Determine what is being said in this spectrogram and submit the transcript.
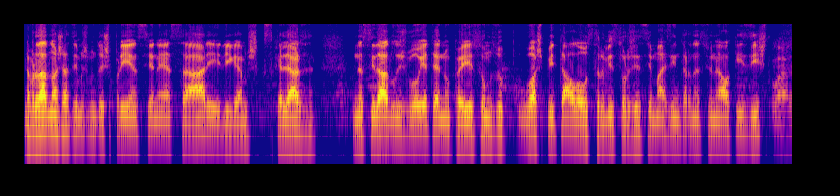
Na verdade, nós já temos muita experiência nessa área e digamos que se calhar na cidade de Lisboa e até no país somos o, o hospital ou o serviço de urgência mais internacional que existe, Claro.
